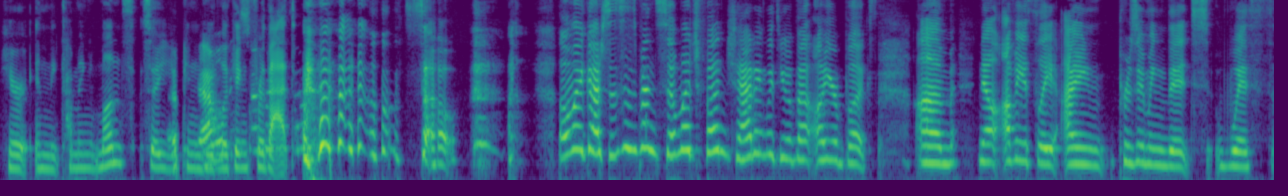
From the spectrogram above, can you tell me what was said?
here in the coming months, so you can be be looking so for that. so, oh my gosh, this has been so much fun chatting with you about all your books. Um, now, obviously, I'm presuming that with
